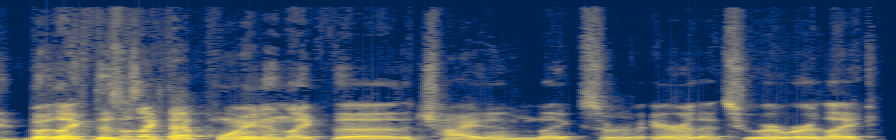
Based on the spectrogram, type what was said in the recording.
but like, this is like that point in like the the Chidem like sort of era, that tour where like,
